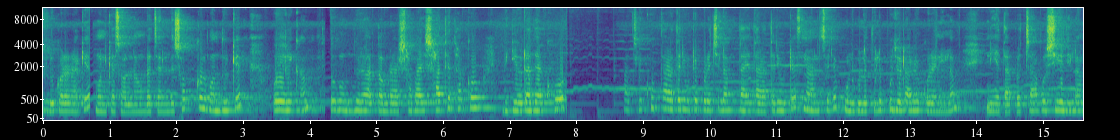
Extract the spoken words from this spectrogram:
শুরু করার আগে মনিকা অলরাউন্ডার চ্যানেলে সকল বন্ধুকে ওয়েলকাম তো বন্ধুরা, তোমরা সবাই সাথে থাকো, ভিডিওটা দেখো। আজকে খুব তাড়াতাড়ি উঠে পড়েছিলাম, তাই তাড়াতাড়ি উঠে স্নান সেরে ফুলগুলো তুলে পুজোটা আগে করে নিলাম, নিয়ে তারপর চা বসিয়ে দিলাম।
